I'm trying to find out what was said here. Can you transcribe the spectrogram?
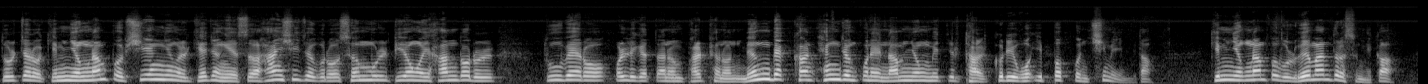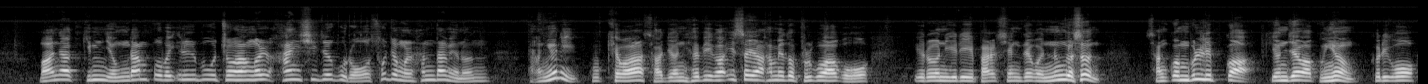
둘째로 김영란법 시행령을 개정해서 한시적으로 선물 비용의 한도를 두 배로 올리겠다는 발표는 명백한 행정권의 남용 및 일탈 그리고 입법권 침해입니다. 김영란법을 왜 만들었습니까? 만약 김영란법의 일부 조항을 한시적으로 수정을 한다면은 당연히 국회와 사전 협의가 있어야 함에도 불구하고 이런 일이 발생되고 있는 것은 상권 분립과 견제와 균형 그리고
